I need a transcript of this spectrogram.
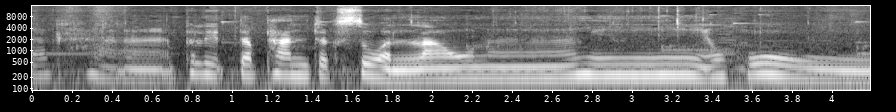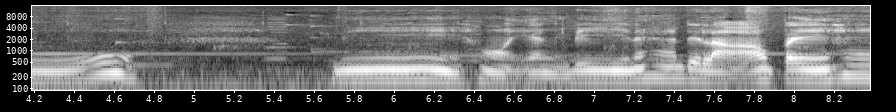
นะคะ ผลิตภัณฑ์จากสวนเรานะ นี่ โอ้โห นี่ห่ออย่างดีนะคะ เดี๋ยวเราเอาไปให้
